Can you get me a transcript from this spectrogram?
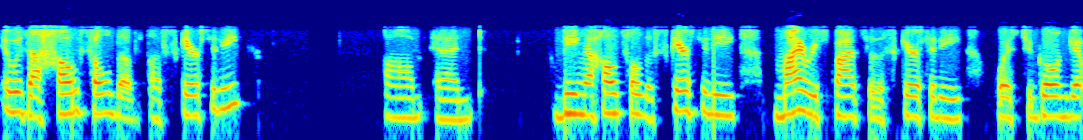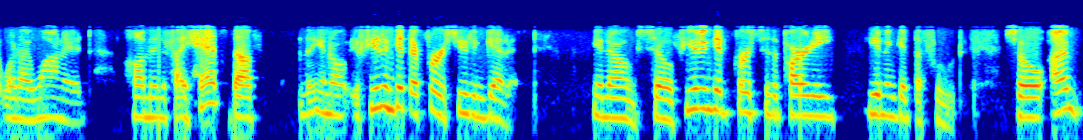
it was a household of, of scarcity. Um, and being a household of scarcity, my response to the scarcity was to go and get what I wanted. Um, and if I had stuff, you know, if you didn't get there first, you didn't get it. You know, so if you didn't get first to the party, you didn't get the food. So I'm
